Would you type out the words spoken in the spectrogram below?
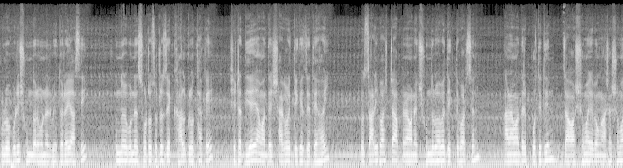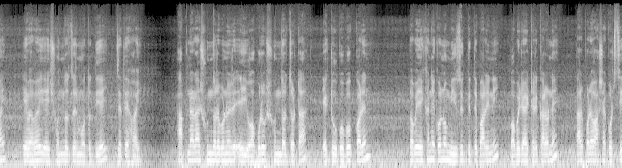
পুরোপুরি সুন্দরবনের ভেতরেই আছি। সুন্দরবনের ছোট ছোট যে খালগুলো থাকে, সেটা দিয়েই আমাদের সাগরের দিকে যেতে হয়। তো চারিপাশটা আপনারা অনেক সুন্দরভাবে দেখতে পাচ্ছেন। আর আমাদের প্রতিদিন যাওয়ার সময় এবং আসার সময় এভাবেই এই সৌন্দর্যের মধ্য দিয়েই যেতে হয়। আপনারা সুন্দরবনের এই অপরূপ সৌন্দর্যটা একটু উপভোগ করেন। তবে এখানে কোনো মিউজিক দিতে পারিনি কপিরাইটের কারণে। তারপরেও আশা করছি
